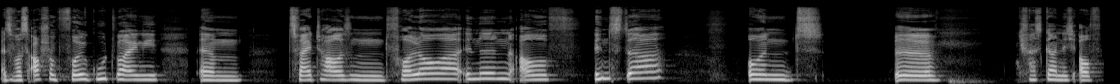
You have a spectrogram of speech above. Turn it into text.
also was auch schon voll gut war, irgendwie ähm, 2000 FollowerInnen auf Insta und äh, ich weiß gar nicht, auf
